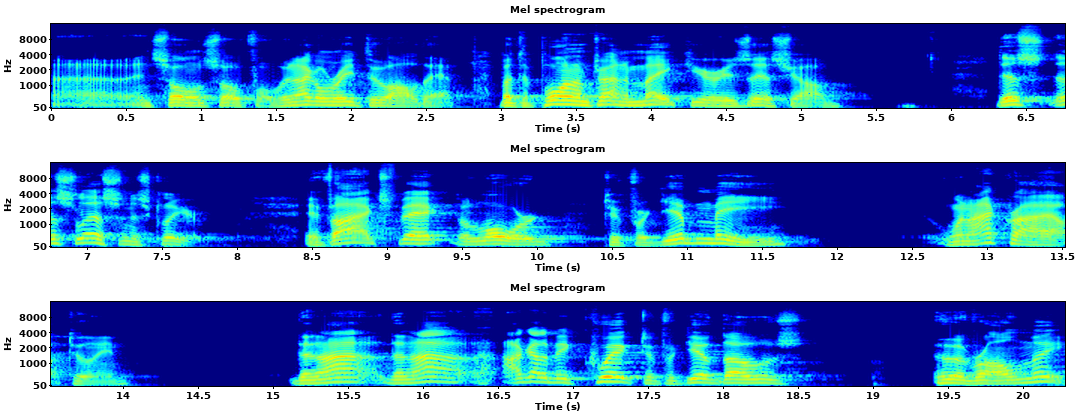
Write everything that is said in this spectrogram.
uh, and so on and so forth. We're not going to read through all that. But the point I'm trying to make here is this, y'all. This, this lesson is clear. If I expect the Lord to forgive me when I cry out to Him, then I then I I got to be quick to forgive those who have wronged me.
